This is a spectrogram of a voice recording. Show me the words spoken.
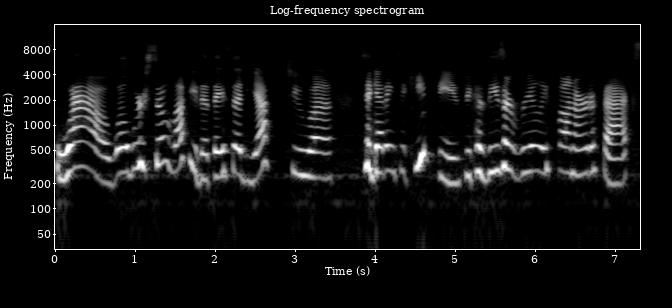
Wow. Well, we're so lucky that they said yes to uh, to getting to keep these because these are really fun artifacts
